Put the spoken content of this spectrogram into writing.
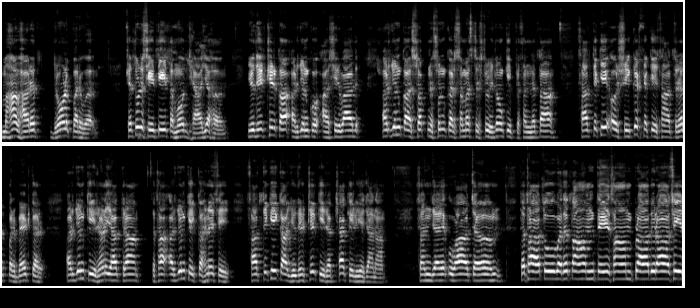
महाभारत द्रोण पर्व, चतुर्शीति तमोध्याय। युधिष्ठिर का अर्जुन को आशीर्वाद, अर्जुन का स्वप्न सुनकर समस्त सुहृदों की प्रसन्नता सात्यकी और श्री कृष्ण के साथ रथ पर बैठकर अर्जुन की रण यात्रा तथा अर्जुन के कहने से सात्यकी का युधिष्ठिर की रक्षा के लिए जाना। संजय उवाच, तथा तो वदताम तेषा प्रादुरासी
